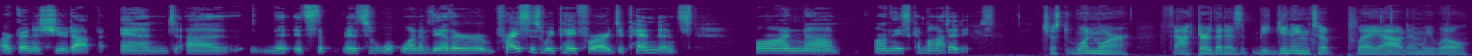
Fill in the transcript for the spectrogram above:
are going to shoot up, and uh, it's the it's one of the other prices we pay for our dependence on uh, on these commodities. Just one more factor that is beginning to play out, and we will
